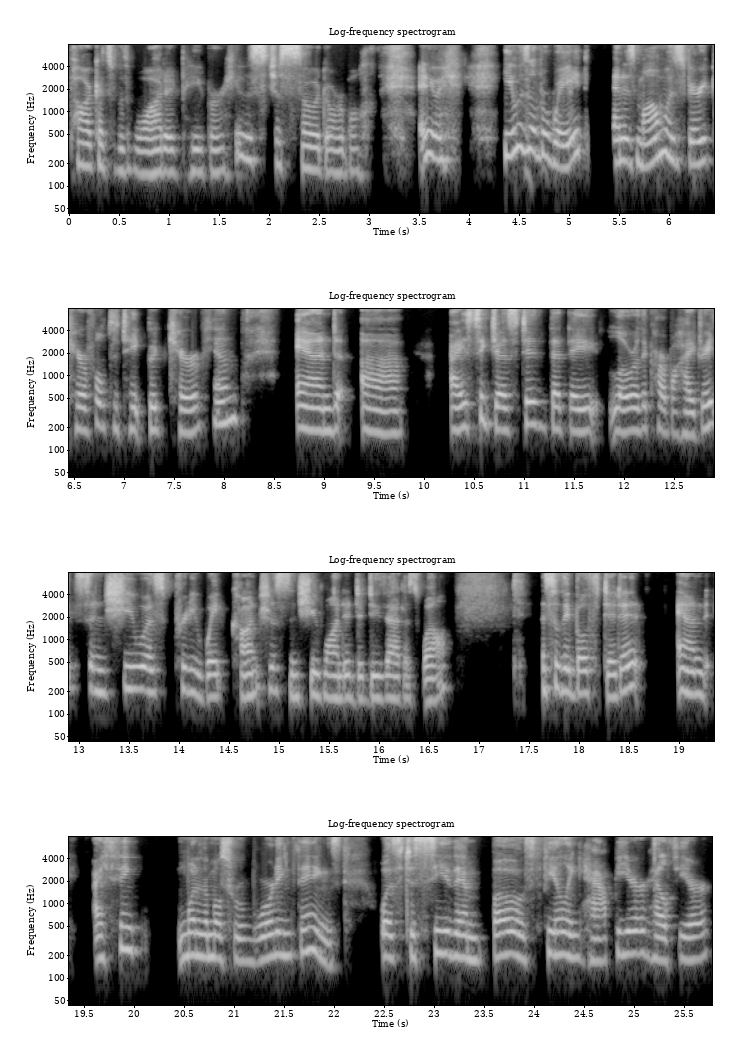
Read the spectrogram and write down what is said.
pockets with wadded paper. He was just so adorable. Anyway, he was overweight, and his mom was very careful to take good care of him. And uh, I suggested that they lower the carbohydrates, and she was pretty weight conscious, and she wanted to do that as well. And so they both did it. And I think one of the most rewarding things was to see them both feeling happier, healthier,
